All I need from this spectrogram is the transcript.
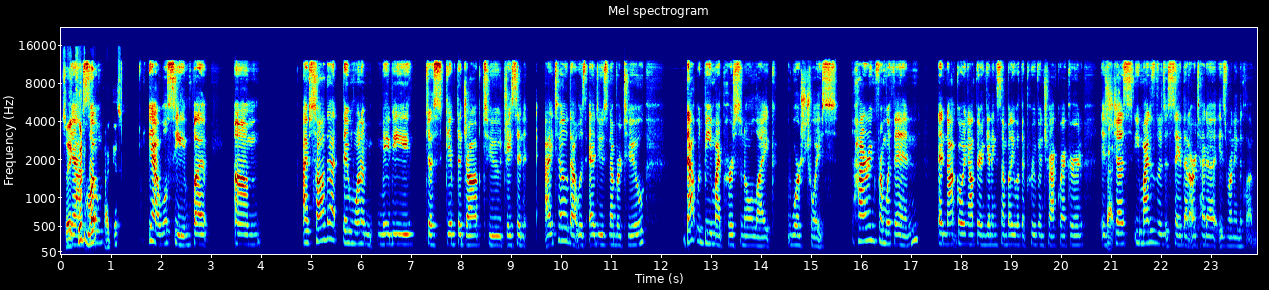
so it Yeah, could work, I guess. Yeah, we'll see. But um I saw that they want to maybe just give the job to Jason Ayto. That was Edu's number two. That would be my personal like worst choice. Hiring from within and not going out there and getting somebody with a proven track record is Facts. just you might as well just say that Arteta is running the club.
